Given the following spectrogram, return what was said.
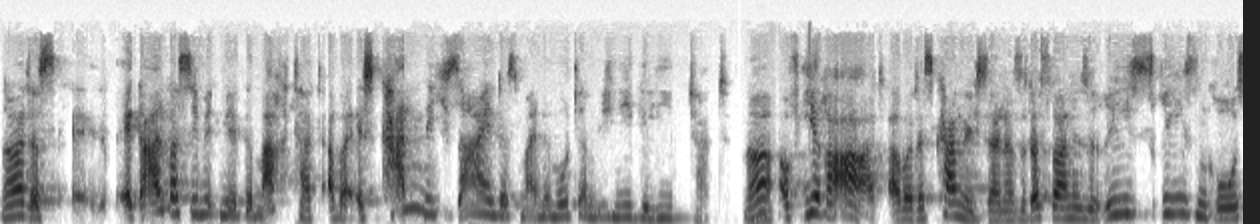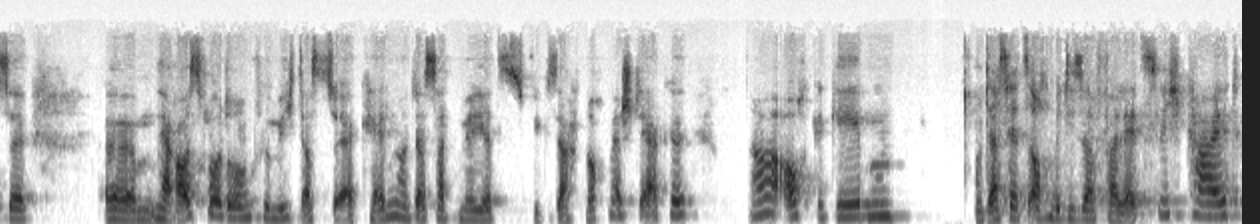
Na, das, äh, egal, was sie mit mir gemacht hat, aber es kann nicht sein, dass meine Mutter mich nie geliebt hat. Ne? Mhm. Auf ihre Art, aber das kann nicht sein. Also das war eine ries, riesengroße ähm, Herausforderung für mich, das zu erkennen. Und das hat mir jetzt, wie gesagt, noch mehr Stärke ja, auch gegeben. Und das jetzt auch mit dieser Verletzlichkeit.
